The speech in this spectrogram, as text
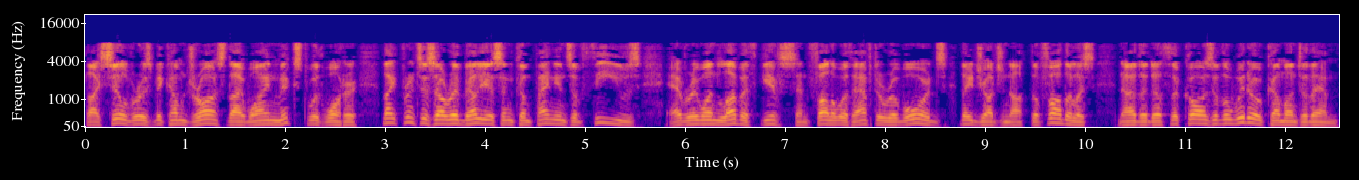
Thy silver is become dross, thy wine mixed with water. Thy princes are rebellious and companions of thieves. Every one loveth gifts, and followeth after rewards. They judge not the fatherless, neither doth the cause of the widow come unto them.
